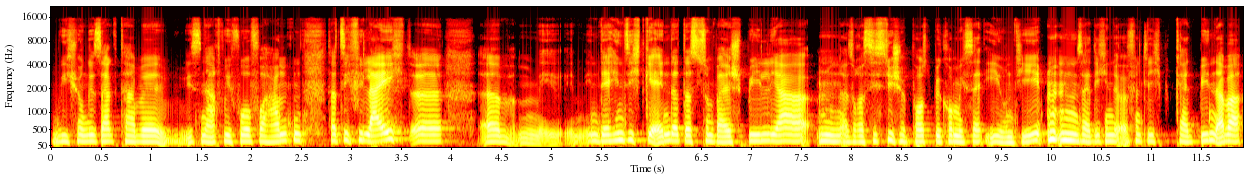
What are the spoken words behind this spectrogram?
wie ich schon gesagt habe, ist nach wie vor vorhanden. Es hat sich vielleicht äh, äh, in der Hinsicht geändert, dass zum Beispiel, ja, also rassistische Post bekomme ich seit eh und je, seit ich in der Öffentlichkeit bin, aber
